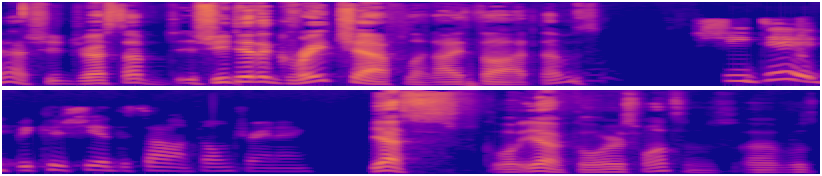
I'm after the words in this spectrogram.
Yeah, she dressed up. She did a great Chaplin. I thought that was She did because she had the silent film training. Yes, Glo- yeah, Gloria Swanson was, uh, was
